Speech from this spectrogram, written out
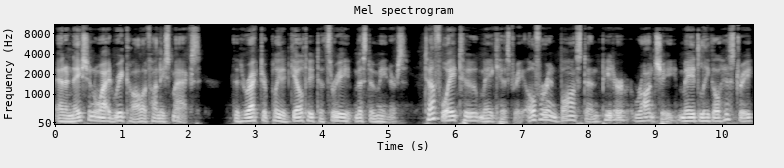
and a nationwide recall of Honey Smacks. The director pleaded guilty to three misdemeanors. Tough way to make history. Over in Boston, Peter Ronchi made legal history,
